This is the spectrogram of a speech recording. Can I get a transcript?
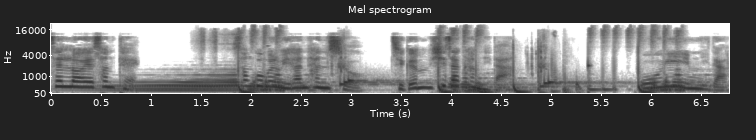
셀러의 선택. 성공을 위한 한 수. 지금 시작합니다. 5위입니다.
